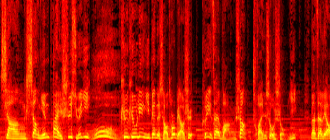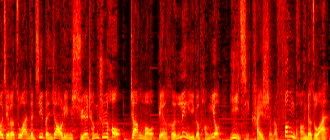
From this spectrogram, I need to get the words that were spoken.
想向您拜师学艺。哦，QQ 另一边的小偷表示可以在网上传授手艺。那在了解了作案的基本要领学成之后，张某便和另一个朋友一起开始了疯狂的作案。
